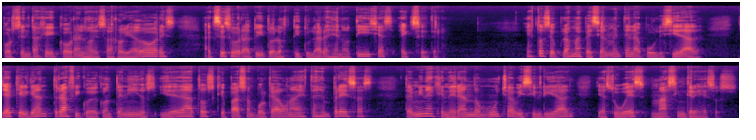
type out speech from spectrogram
porcentaje que cobran los desarrolladores, acceso gratuito a los titulares de noticias, etc. Esto se plasma especialmente en la publicidad, ya que el gran tráfico de contenidos y de datos que pasan por cada una de estas empresas terminan generando mucha visibilidad y a su vez más ingresos.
